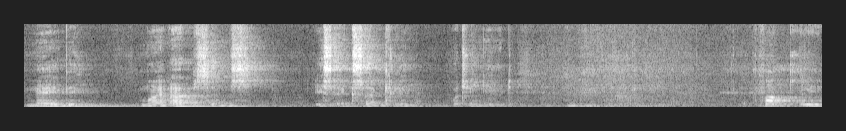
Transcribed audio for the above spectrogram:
Maybe my absence is exactly what you need. Fuck you.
